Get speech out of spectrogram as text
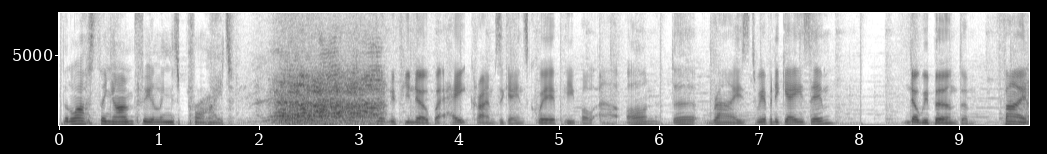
the last thing I'm feeling is pride. I don't know if you know, but hate crimes against queer people are on the rise. Do we have any gays in? No, we burned them. Fine.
